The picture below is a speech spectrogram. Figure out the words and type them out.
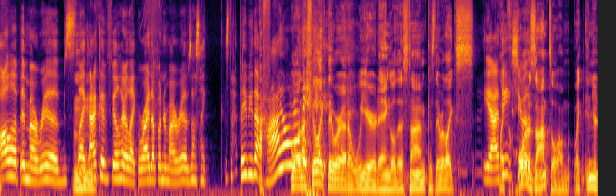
all up in my ribs. Like Mm-hmm. I could feel her like right up under my ribs. I was like, "Is that baby that high already?" well, and I feel like they were at a weird angle this time because they were like yeah, I like think she was. horizontal. um, like in your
